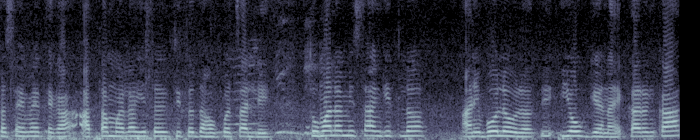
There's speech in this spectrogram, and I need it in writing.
कसं आहे माहिती आहे का आता मला इथं तिथं धावपळ चालले तुम्हाला मी सांगितलं आणि बोलवलं ते योग्य नाही. कारण का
